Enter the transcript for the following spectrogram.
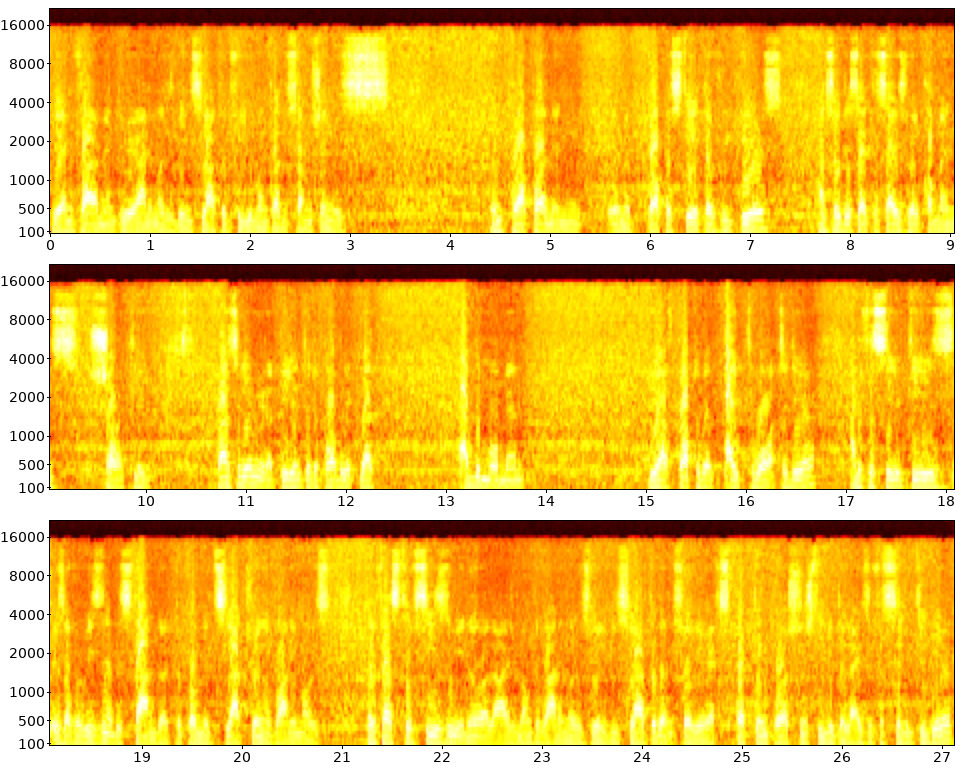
the environment where animals are being slaughtered for human consumption is in proper and in, in a proper state of repairs, and so this exercise will commence shortly. Once again, we're appealing to the public that at the moment we have potable piped water there, and the facility is, of a reasonable standard to permit slaughtering of animals. For the festive season, we know a large amount of animals will be slaughtered, and so we're expecting persons to utilize the facility there.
